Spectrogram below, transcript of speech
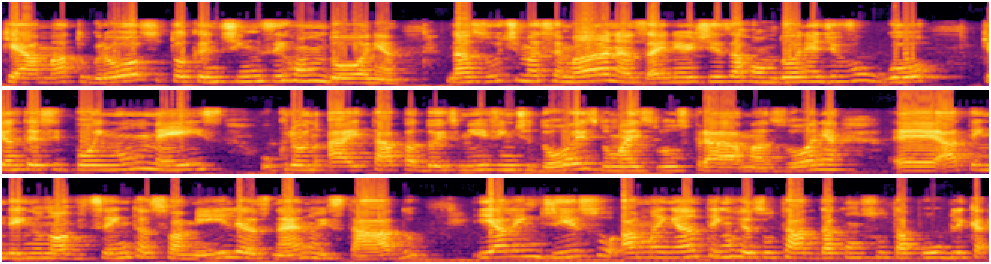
que é a Mato Grosso, Tocantins e Rondônia. Nas últimas semanas, a Energisa Rondônia divulgou que antecipou em um mês o, a etapa 2022 do Mais Luz para a Amazônia, é, atendendo 900 famílias né, no estado. E, além disso, amanhã tem o resultado da consulta pública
